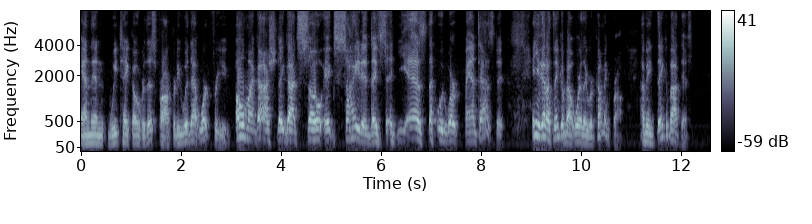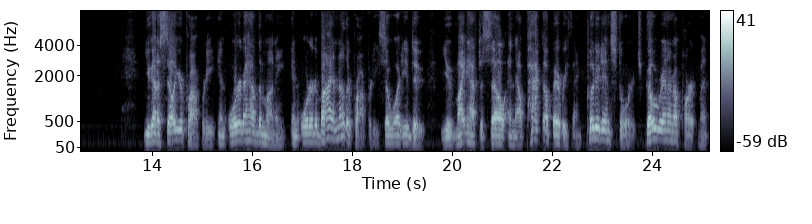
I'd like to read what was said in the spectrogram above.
and then we take over this property, would that work for you? Oh my gosh, they got so excited. They said, yes, that would work fantastic. And you got to think about where they were coming from. I mean, think about this. You got to sell your property in order to have the money in order to buy another property. So what do you do? You might have to sell and now pack up everything, put it in storage, go rent an apartment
